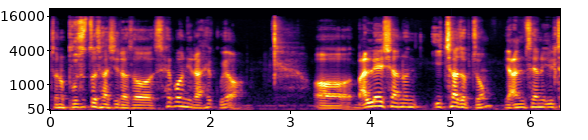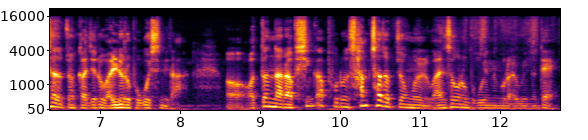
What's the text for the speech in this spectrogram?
저는 부스터 샷이라서 세 번이나 했고요. 어, 말레이시아는 2차 접종, 얀센은 1차 접종까지를 완료를 보고 있습니다. 어, 떤 나라 싱가포르는 3차 접종을 완성으로 보고 있는 걸로 알고 있는데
